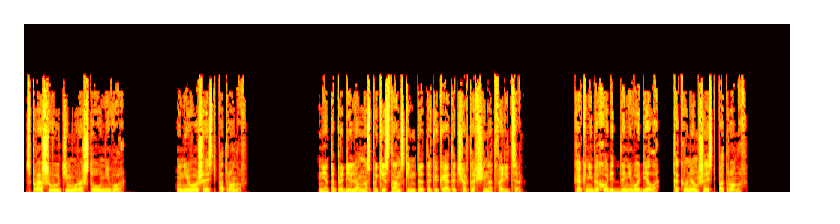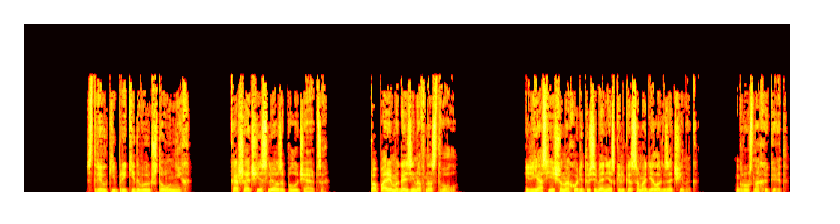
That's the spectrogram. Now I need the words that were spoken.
Спрашиваю Тимура, что у него. У него шесть патронов. Нет, определенно с пакистанским ТТ какая-то чертовщина творится. Как не доходит до него дело, так в нем шесть патронов. Стрелки прикидывают, что у них. Кошачьи слезы получаются. По паре магазинов на ствол. Ильяс еще находит у себя несколько самоделок зачинок. Грустно хыкает.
